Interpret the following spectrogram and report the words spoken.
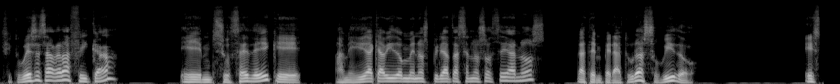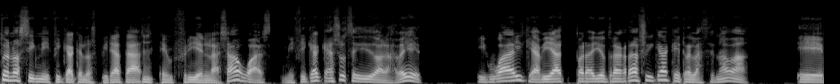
Si tú ves esa gráfica, em, sucede que a medida que ha habido menos piratas en los océanos, la temperatura ha subido. Esto no significa que los piratas mm. enfríen las aguas, significa que ha sucedido a la vez. Igual que había por ahí otra gráfica que relacionaba eh,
